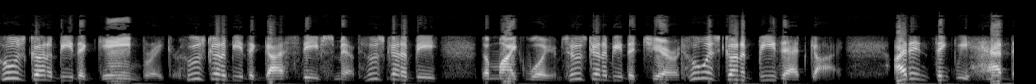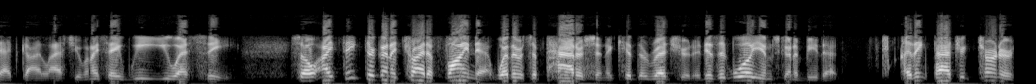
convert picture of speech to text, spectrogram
Who's going to be the game breaker? Who's going to be the guy, Steve Smith? Who's going to be the Mike Williams? Who's going to be the Jarrett? Who is going to be that guy? I didn't think we had that guy last year when I say we USC. So I think they're going to try to find that, whether it's a Patterson, a kid that redshirted. Is it Williams going to be that? I think Patrick Turner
